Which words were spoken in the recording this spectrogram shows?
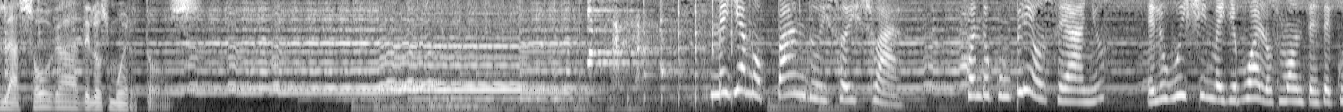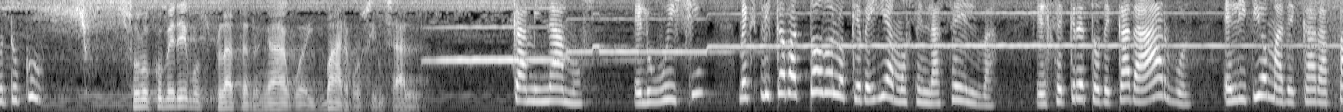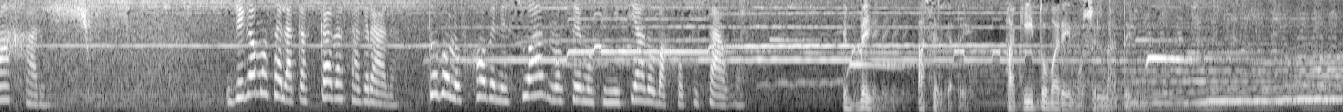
La soga de los muertos. Me llamo Pandu y soy Shuar. Cuando cumplí 11 años, el Uwishin me llevó a los montes de Kutukú. Solo comeremos plátano en agua y barbo sin sal. Caminamos. El Uwishin me explicaba todo lo que veíamos en la selva, el secreto de cada árbol, el idioma de cada pájaro. Llegamos a la cascada sagrada. Todos los jóvenes Suar nos hemos iniciado bajo sus aguas. Ven, acércate. Aquí tomaremos el nátem.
